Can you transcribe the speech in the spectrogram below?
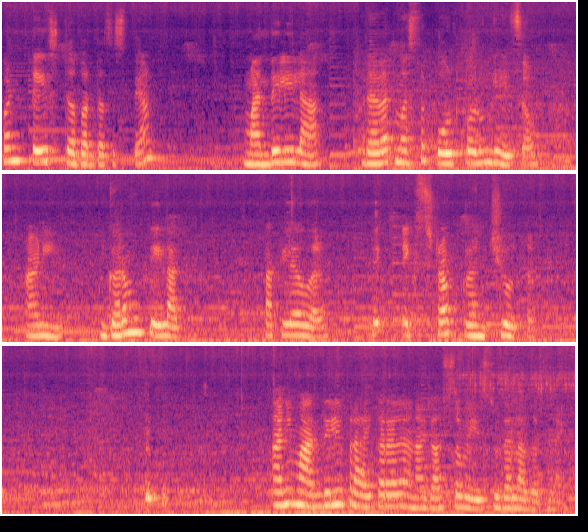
पण टेस्ट जबरदस्त असते हा. मांदेलीला रव्यात मस्त कोट करून घ्यायचं आणि गरम तेलात टाकल्यावर ते एक्स्ट्रा क्रंची होतं. आणि मांदेली फ्राय करायला ना जास्त वेळ सुद्धा लागत नाही.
